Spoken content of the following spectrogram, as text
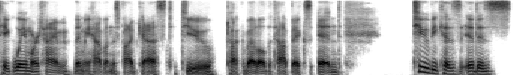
take way more time than we have on this podcast to talk about all the topics and two because it is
